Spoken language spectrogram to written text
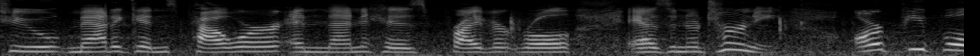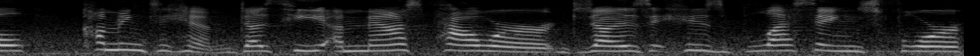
to Madigan's power and then his private role as an attorney. Are people coming to him? Does he amass power? Does his blessings for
